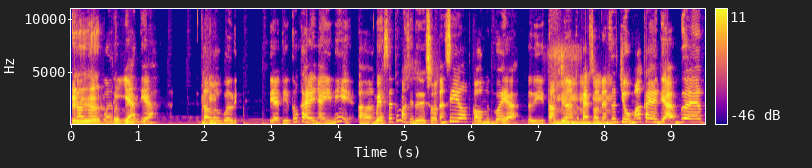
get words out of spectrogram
Kalau iya. gue Tapi- lihat ya, kalau gue lihat itu kayaknya ini eh, biasanya tuh masih dari Sword and Shield kalau menurut gue ya. Dari tampilan tuh kayak Sword and Shield cuma kayak di upgrade.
